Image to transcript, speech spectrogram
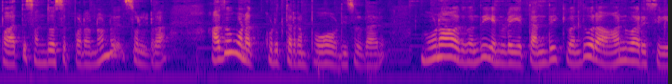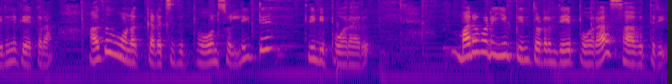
பார்த்து சந்தோஷப்படணும்னு சொல்கிறான் அதுவும் உனக்கு கொடுத்துட்றேன் போ அப்படின்னு சொல்கிறாரு மூணாவது வந்து என்னுடைய தந்தைக்கு வந்து ஒரு ஆண் வாரிசு வேணும்னு கேட்குறான் அதுவும் உனக்கு கிடச்சிது போன்னு சொல்லிட்டு திரும்பி போகிறாரு மறுபடியும் பின்தொடர்ந்தே போகிறா சாவித்திரி.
